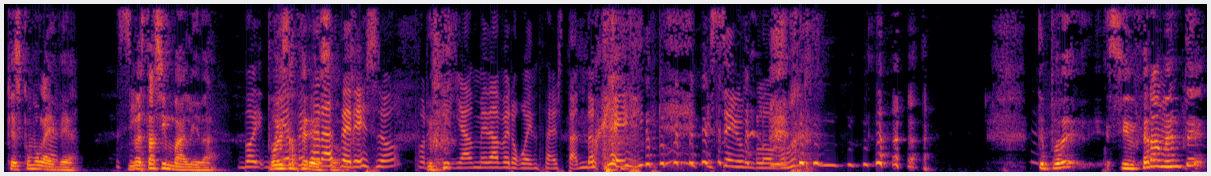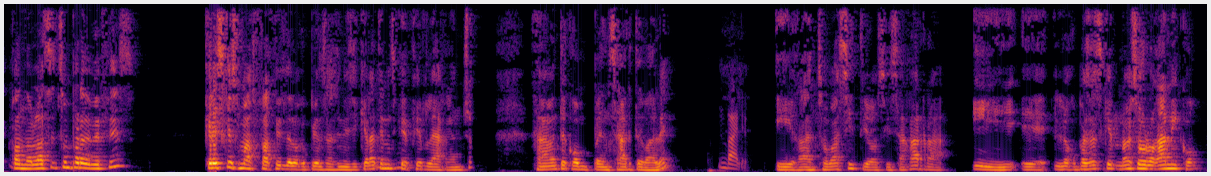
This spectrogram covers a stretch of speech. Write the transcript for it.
Que es como la idea. Sí, No estás inválida. voy, voy puedes a hacer empezar a eso. hacer eso porque ya me da vergüenza estando gay y ser un globo. Te puede, sinceramente, cuando lo has hecho un par de veces, crees que es más fácil de lo que piensas y ni siquiera tienes que decirle a gancho. Generalmente compensarte, ¿vale? Vale. Y Gancho va a sitios y se agarra. Y eh, lo que pasa es que no es orgánico,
